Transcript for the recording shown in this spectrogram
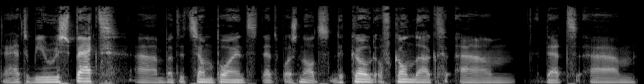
There had to be respect, uh, but at some point that was not the code of conduct um, that um,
